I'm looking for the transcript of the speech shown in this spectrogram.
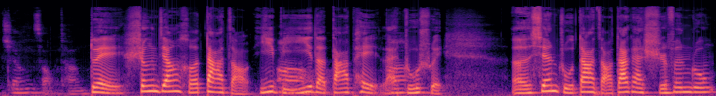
姜枣汤，对，生姜和大枣一比一的哦搭配来哦煮水，呃，先煮大枣大概十分钟，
